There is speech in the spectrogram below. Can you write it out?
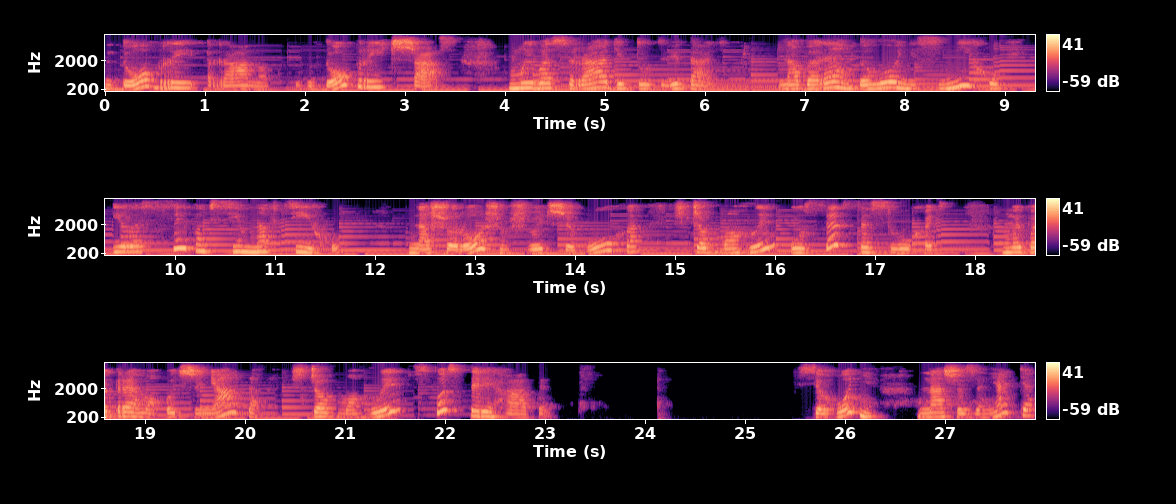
Добрий ранок, в добрий час. Ми вас раді тут вітать. Наберем долоні сміху і розсипем всім на втіху. Нашорошим швидше вуха, щоб могли усе все слухать. Ми потремо оченята, щоб могли спостерігати. Сьогодні наше заняття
